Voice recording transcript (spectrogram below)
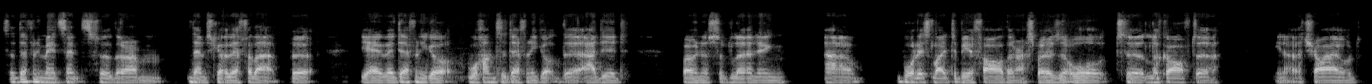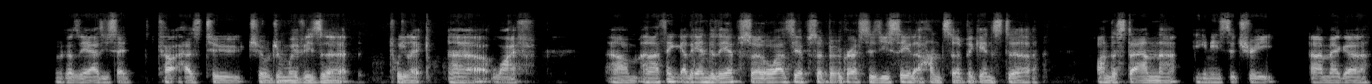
So it definitely made sense for the, um, them to go there for that, but yeah, they definitely got. Well, Hunter definitely got the added bonus of learning uh, what it's like to be a father, I suppose, or to look after, you know, a child. Because yeah, as you said, Cut has two children with his uh, Twi'lek uh, wife. Um, and I think at the end of the episode, or as the episode progresses, you see that Hunter begins to understand that he needs to treat Omega,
